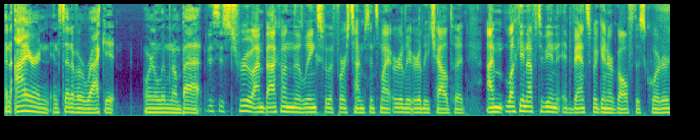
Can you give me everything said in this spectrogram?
an iron instead of a racket or an aluminum bat. This is true. I'm back on the links for the first time since my early, early childhood. I'm lucky enough to be an advanced beginner golf this quarter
